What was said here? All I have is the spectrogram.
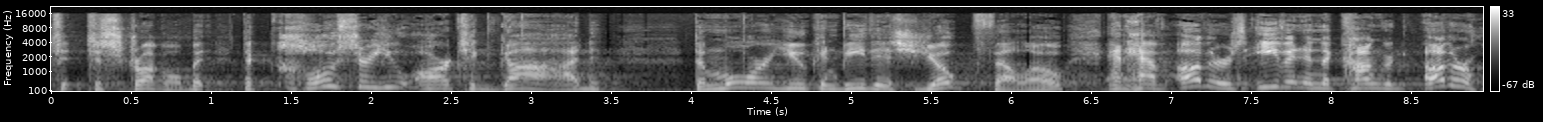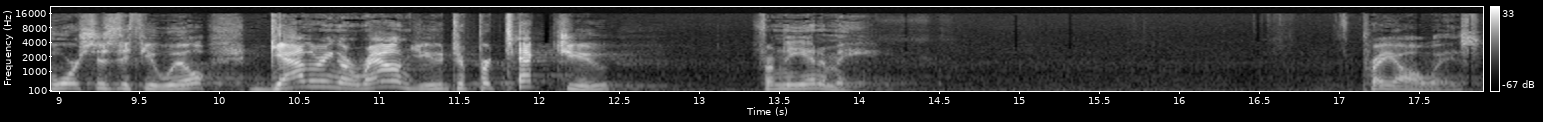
to, to struggle. But the closer you are to God, the more you can be this yoke fellow and have others, even in the other horses, if you will, gathering around you to protect you from the enemy. Pray always.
